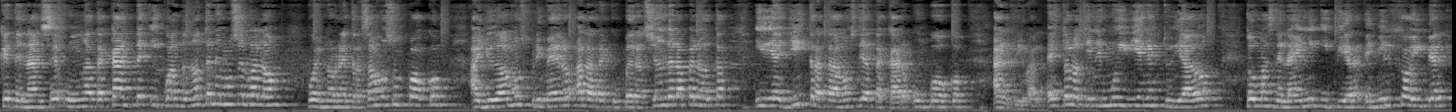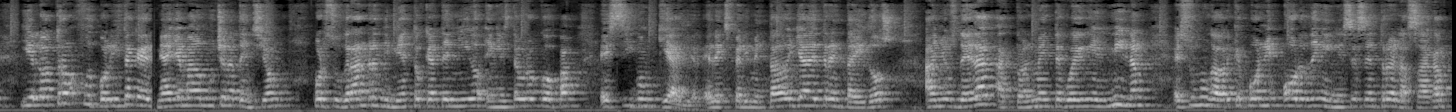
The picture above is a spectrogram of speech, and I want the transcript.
que te lance un atacante y cuando no tenemos el balón, pues nos retrasamos un poco, ayudamos primero a la recuperación de la pelota y de allí tratamos de atacar un poco al rival. Esto lo tiene muy bien estudiado Thomas Delaney y Pierre-Emil Hoiberg y el otro futbolista que me ha llamado mucho la atención por su gran rendimiento que ha tenido en esta Eurocopa es Simon Kjaer, el experimentado ya de 32 años de edad, actualmente juega en el Milan, es un jugador que pone orden en ese centro de la saga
